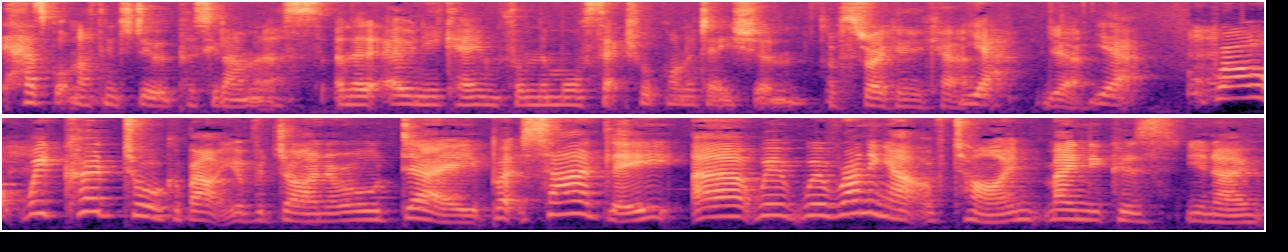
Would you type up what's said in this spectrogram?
has got nothing to do with pusillanimous and that it only came from the more sexual connotation. Of stroking a cat. Yeah. yeah, Yeah. Well, we could talk about your vagina all day, but sadly, uh, we're, we're running out of time, mainly because, you know,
